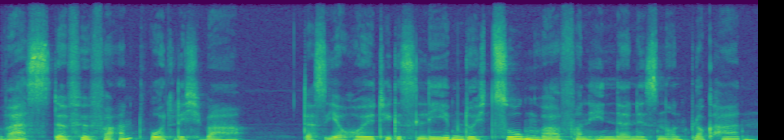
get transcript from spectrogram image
was dafür verantwortlich war, dass ihr heutiges Leben durchzogen war von Hindernissen und Blockaden.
